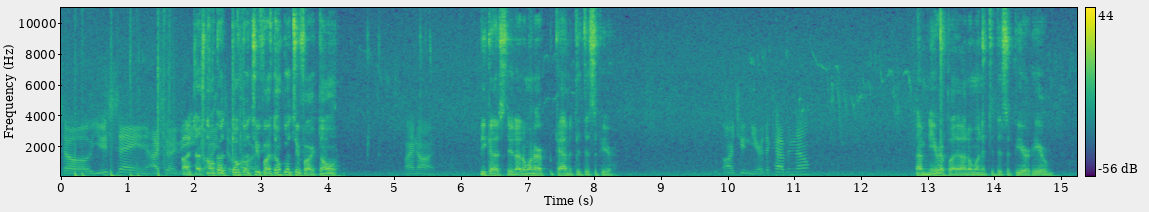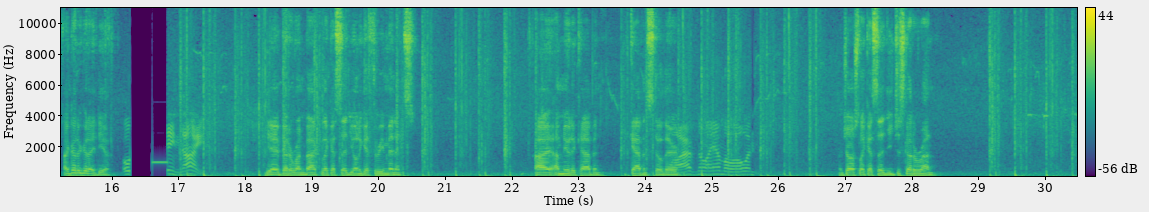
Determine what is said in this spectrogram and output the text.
So you saying I shouldn't be Uh, just don't go, so don't go too far. Don't go too far. Don't Why not? because, dude, I don't want our cabin to disappear. Aren't you near the cabin now? I'm near it, but I don't want it to disappear. Here, I got a good idea. Oh, hey, nice. Yeah, I better run back. Like I said, you only get three minutes. I, I'm near the cabin. The cabin's still there. Well, I have no ammo, Owen. Josh, like I said, you just gotta run.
